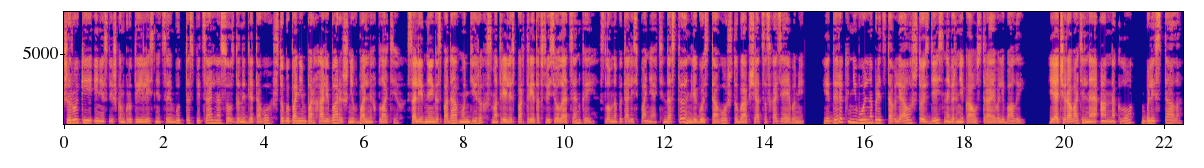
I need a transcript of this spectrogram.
Широкие и не слишком крутые лестницы будто специально созданы для того, чтобы по ним порхали барышни в бальных платьях. Солидные господа в мундирах смотрели с портретов с веселой оценкой, словно пытались понять, достоин ли гость того, чтобы общаться с хозяевами. И Дерек невольно представлял, что здесь наверняка устраивали балы. И очаровательная Анна Кло блистала,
